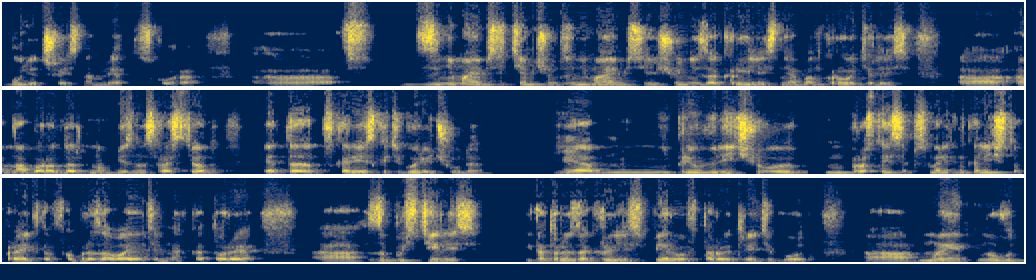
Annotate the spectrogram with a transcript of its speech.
будет шесть нам лет скоро, занимаемся тем, чем занимаемся, еще не закрылись, не обанкротились, а, а наоборот даже ну, бизнес растет, это скорее из категории чуда. Я не преувеличиваю, просто если посмотреть на количество проектов образовательных, которые а, запустились и которые закрылись первый, второй, третий год, а, мы ну, вот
